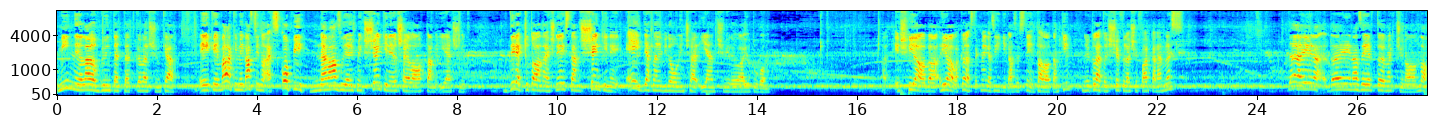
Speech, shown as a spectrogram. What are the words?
minél nagyobb büntettet kövessünk el. Egyébként valaki még azt írna, ez kopi, nem az, ugyanis még senkinél se láttam ilyesmit. Direkt utalna és néztem, senkinél egyetlen videó nincs el ilyen sűrű a Youtube-on. És hiába, hiába köröztek meg, ez így igaz, ezt én találtam ki. Nők lehet, hogy se füle, se farka nem lesz. De én, de én azért megcsinálom. Na,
